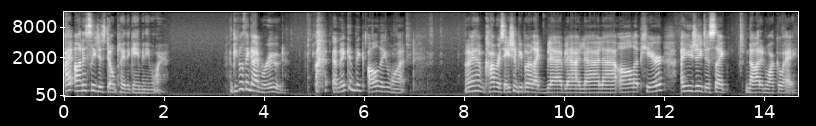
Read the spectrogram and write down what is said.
I honestly just don't play the game anymore. And people think I'm rude. and they can think all they want. When I'm having conversation, people are like blah blah blah blah all up here. I usually just like nod and walk away.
